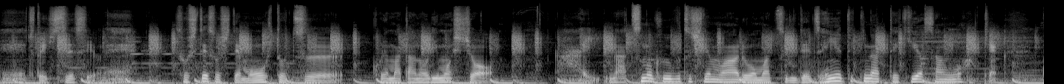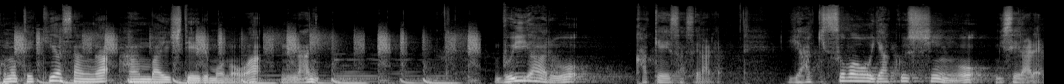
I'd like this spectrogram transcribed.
えー、ちょっと異質ですよね。そして、そしてもう一つ、これまたのりも市長。はい。夏の風物詩でもあるお祭りで前衛的な敵屋さんを発見。この敵屋さんが販売しているものは何 ?VR を家計させられ、焼きそばを焼くシーンを見せられ、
